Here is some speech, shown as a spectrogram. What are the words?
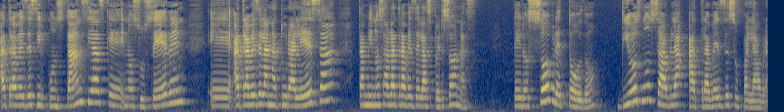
a través de circunstancias que nos suceden, eh, a través de la naturaleza, también nos habla a través de las personas. Pero sobre todo, Dios nos habla a través de su palabra.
